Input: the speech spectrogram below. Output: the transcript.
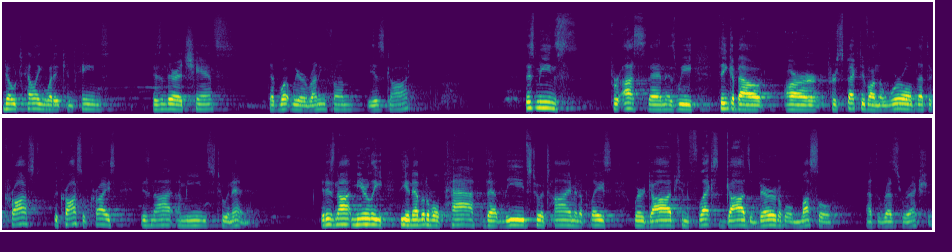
no telling what it contains, isn't there a chance that what we are running from is God? This means for us, then, as we think about our perspective on the world, that the cross, the cross of Christ is not a means to an end. It is not merely the inevitable path that leads to a time and a place where God can flex God's veritable muscle at the resurrection.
